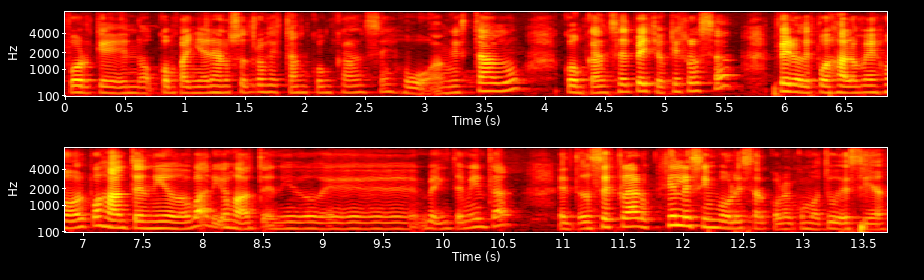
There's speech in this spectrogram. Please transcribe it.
porque no, compañeras nosotros están con cáncer o han estado con cáncer pecho que es rosa, pero después a lo mejor pues han tenido varios, han tenido de 20.000 tal. Entonces, claro, ¿qué le simboliza el color, como tú decías?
